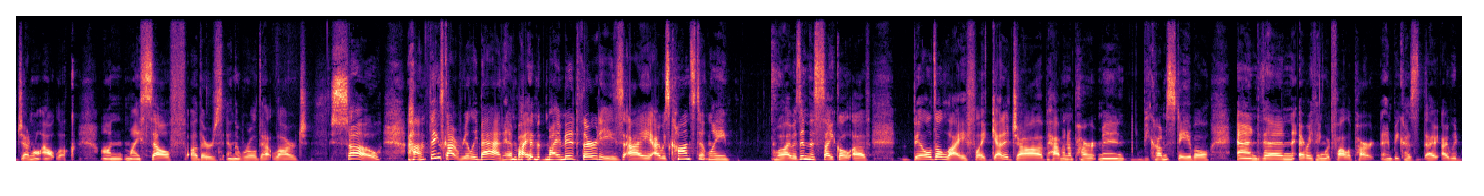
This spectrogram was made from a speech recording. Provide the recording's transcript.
general outlook on myself, others, and the world at large. So um, things got really bad, and by my mid 30s, I, I was constantly well, I was in this cycle of build a life, like get a job, have an apartment, become stable, and then everything would fall apart. And because I, I would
